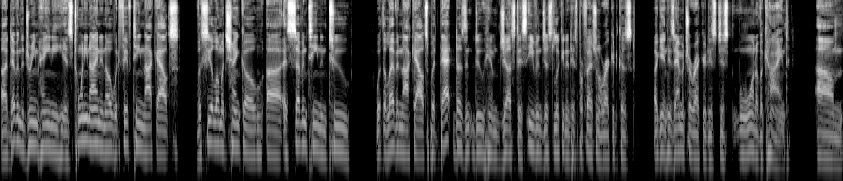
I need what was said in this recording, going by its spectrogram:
Uh, Devin the Dream Haney is 29 and 0 with 15 knockouts. Vasyl Lomachenko uh, is 17 and 2 with 11 knockouts, but that doesn't do him justice, even just looking at his professional record, because again, his amateur record is just one of a kind. Um,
